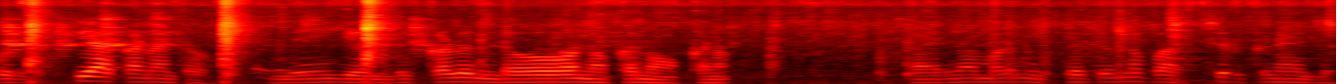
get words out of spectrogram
വൃത്തിയാക്കണം കേട്ടോ. എന്തെങ്കിലും ജന്തുക്കളുണ്ടോ എന്നൊക്കെ നോക്കണം. കാരണം നമ്മൾ മുറ്റത്തുനിന്ന് പറിച്ചെടുക്കണല്ലോ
